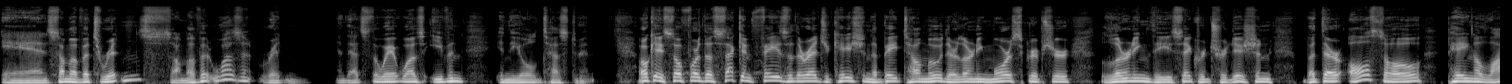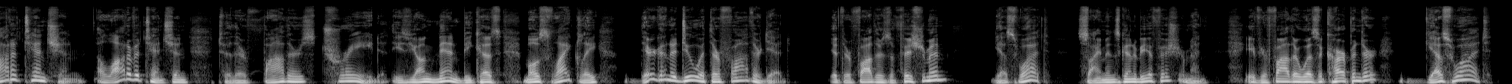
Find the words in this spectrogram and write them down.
And some of it's written, some of it wasn't written. And that's the way it was even in the Old Testament. Okay, so for the second phase of their education, the Beit Talmud, they're learning more scripture, learning the sacred tradition, but they're also paying a lot of attention, a lot of attention to their father's trade, these young men, because most likely they're going to do what their father did. If their father's a fisherman, guess what? Simon's going to be a fisherman. If your father was a carpenter, guess what?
